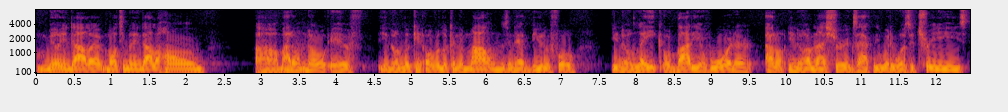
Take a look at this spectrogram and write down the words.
million dollar, multi million dollar home, um, I don't know if you know looking overlooking the mountains and that beautiful you know lake or body of water. I don't you know I'm not sure exactly what it was. The trees,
